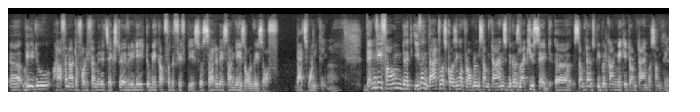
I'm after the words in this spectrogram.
uh, we do half an hour to forty-five minutes extra every day to make up for the fifth day. So Saturday, Sunday is always off. That's one thing. Then we found that even that was causing a problem sometimes because, like you said, uh, sometimes people can't make it on time or something.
